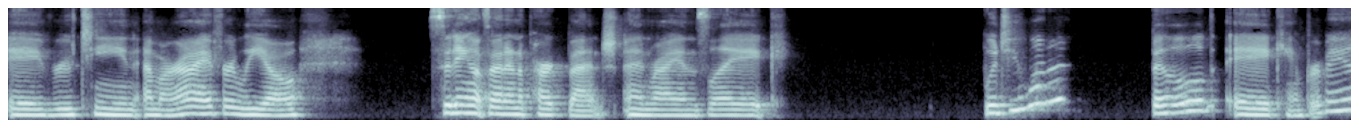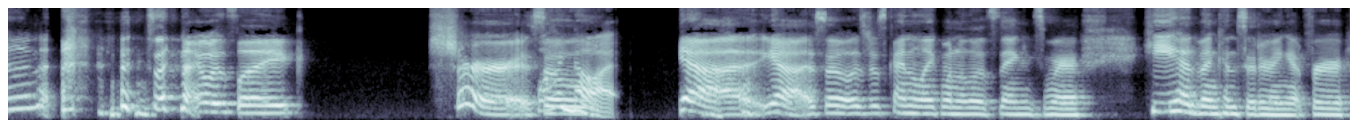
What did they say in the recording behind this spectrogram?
a routine MRI for Leo, sitting outside on a park bench, and Ryan's like, Would you want to build a camper van? and I was like, Sure. Why so not? Yeah, yeah. So it was just kind of like one of those things where he had been considering it for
